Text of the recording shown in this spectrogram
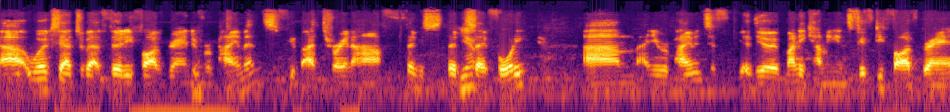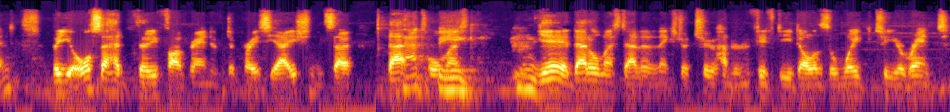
Uh, works out to about 35 grand of repayments. If you're about three and a half, 30, 30 yep. say 40. Um, and your repayments, if your money coming in is 55 grand, but you also had 35 grand of depreciation. So that That's almost, big. yeah, that almost added an extra $250 a week to your rent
